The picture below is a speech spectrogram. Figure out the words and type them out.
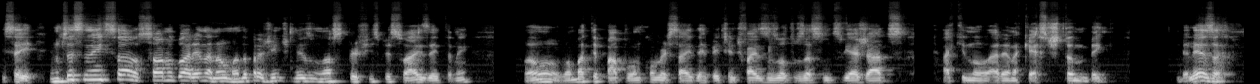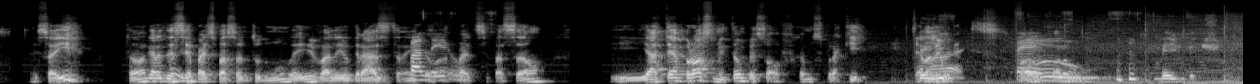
isso aí. Não precisa ser nem só, só no do Arena, não. Manda pra gente mesmo nos nossos perfis pessoais aí também. Vamos, vamos bater papo, vamos conversar e de repente a gente faz uns outros assuntos viajados aqui no Arena Cast também. Beleza? Isso aí? Então agradecer a participação de todo mundo aí, valeu Grazi também Valeu. pela participação. E até a próxima então, pessoal. Ficamos por aqui. Até Valeu. mais. Até. Falou, falou. Beijo, beijo.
